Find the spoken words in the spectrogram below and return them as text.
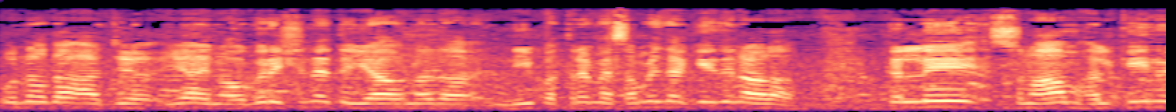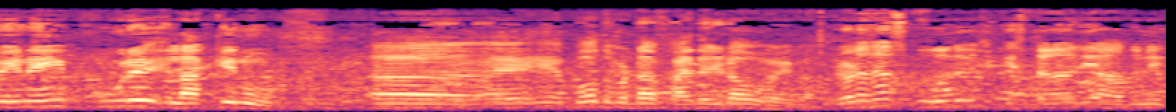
ਉਹਨਾਂ ਦਾ ਅੱਜ ਜਾਂ ਇਨੋਗ੍ਰੇਸ਼ਨ ਹੈ ਤੇ ਜਾਂ ਉਹਨਾਂ ਦਾ ਨੀਂਹ ਪੱਥਰ ਹੈ। ਮੈਂ ਸਮਝਦਾ ਕਿ ਇਹਦੇ ਨਾਲ ਇਕੱਲੇ ਸੁਨਾਮ ਹਲਕੇ ਨੂੰ ਹੀ ਨਹੀਂ ਪੂਰੇ ਇਲਾਕੇ ਨੂੰ ਇਹ ਬਹੁਤ ਵੱਡਾ ਫਾਇਦਾ ਜਿਹੜਾ ਉਹ ਹੋਏਗਾ। ਜਿਹੜਾ ਸਰ ਸਕੂਲ ਦੇ ਵਿੱਚ ਕਿਸ ਤਰ੍ਹਾਂ ਦੀ ਆਧੁਨਿਕ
